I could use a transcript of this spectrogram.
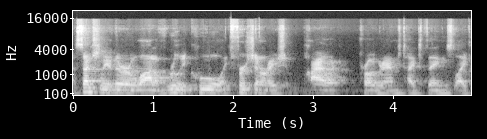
essentially, there are a lot of really cool, like first generation pilot programs type things. Like,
